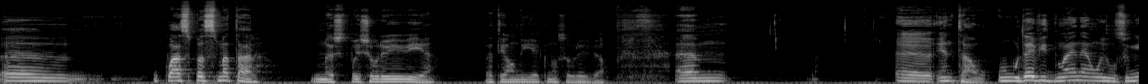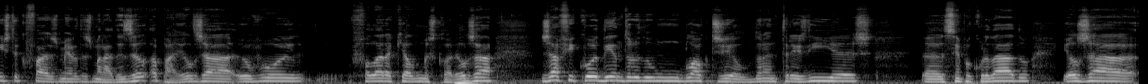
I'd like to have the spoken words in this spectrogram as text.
uh, quase para se matar. Mas depois sobrevivia. Até um dia que não sobreviveu. Um, uh, eh, então, o David Blaine é um ilusionista que faz merdas maradas. Ele, opa, ele já. Eu vou falar aqui algumas coisas. Ele já, já ficou dentro de um bloco de gelo durante 3 dias, uh, sempre acordado. Ele já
